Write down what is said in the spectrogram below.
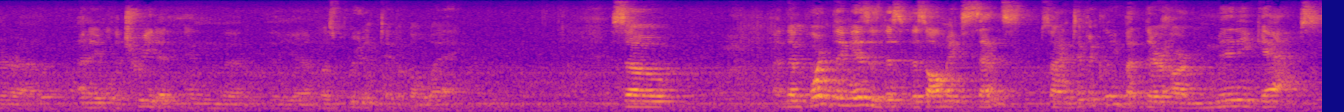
they're uh, unable to treat it in the, the uh, most prudent, typical way. So the important thing is, is this, this all makes sense scientifically, but there are many gaps.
